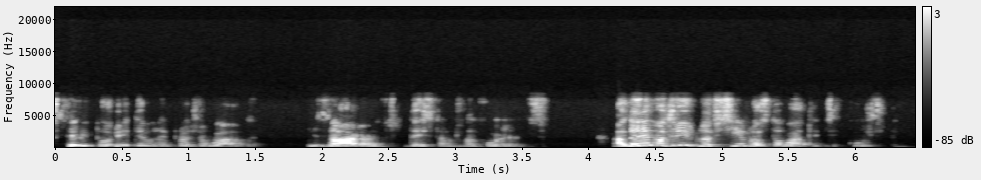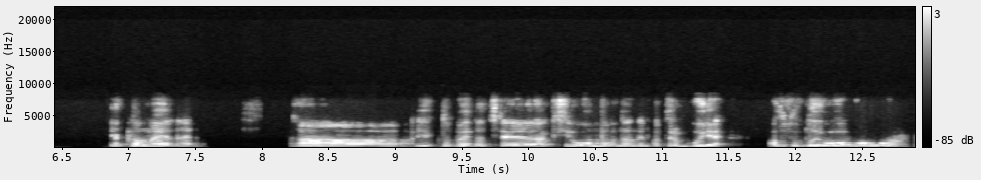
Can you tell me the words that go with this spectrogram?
з території, де вони проживали, і зараз десь там знаходяться. Але не потрібно всім роздавати ці кошти. Як на мене, а, як на мене, це аксіома, вона не потребує особливого обговорення.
